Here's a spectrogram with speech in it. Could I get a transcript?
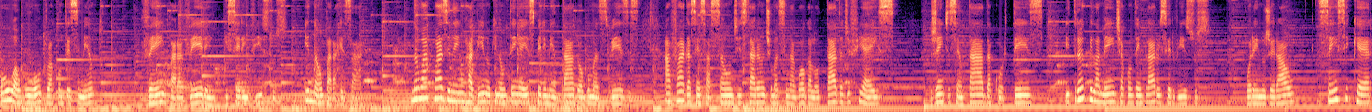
ou algum outro acontecimento. Vêm para verem e serem vistos e não para rezar. Não há quase nenhum rabino que não tenha experimentado algumas vezes a vaga sensação de estar ante uma sinagoga lotada de fiéis, gente sentada, cortês e tranquilamente a contemplar os serviços, porém, no geral, sem sequer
